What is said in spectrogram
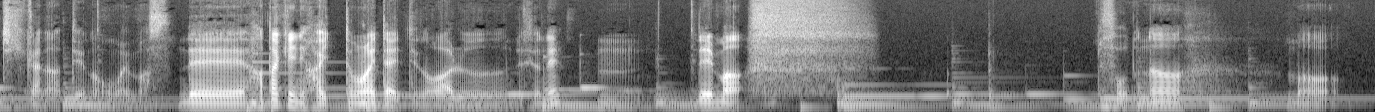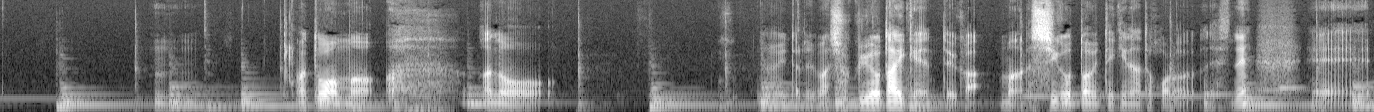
時期かなっていうのを思います。で、畑に入ってもらいたいっていうのがあるんですよね。うん。で、まあ、そうだな。まあ、うん。あとは、まあ、あの、まあ、職業体験というか、まあ、仕事的なところですね。え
